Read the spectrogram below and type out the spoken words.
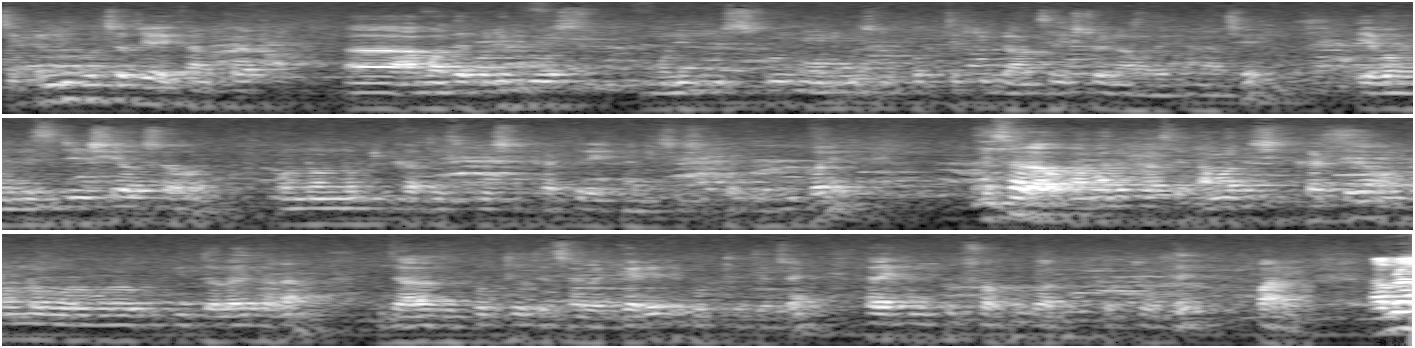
সেকেন্ডলি হচ্ছে যে এখানকার আমাদের হলিপুর মণিপুর স্কুল মণিপুর স্কুল প্রত্যেকটি ব্রাঞ্চের স্টুডেন্ট আমাদের এখানে আছে এবং রেসিডেন্সিয়াল সহ অন্য অন্য বিখ্যাত স্কুলের শিক্ষার্থীরা এখানে এসে শিক্ষা গ্রহণ করে। এছাড়াও আমাদের কাছে আমাদের শিক্ষার্থীরা অন্য অন্য বড় বড় বিদ্যালয়ে তারা যারা ভর্তি হতে চায় বা ক্যাডেটে ভর্তি হতে চায় তারা এখানে খুব সফলভাবে ভর্তি হতে পারে। আমরা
